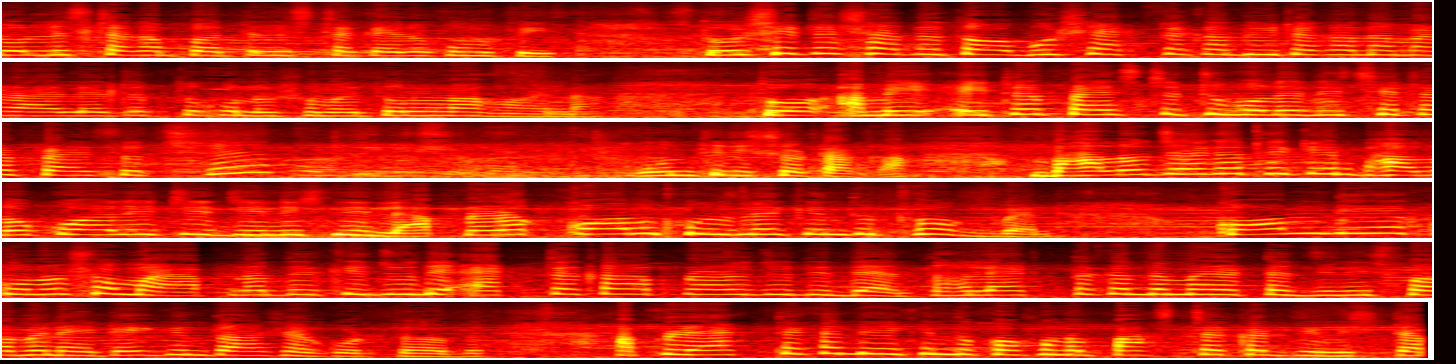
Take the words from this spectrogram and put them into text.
চল্লিশ টাকা, পঁয়তাল্লিশ টাকা এরকম পিস তো সেটার সাথে তো অবশ্যই এক টাকা, দুই টাকা দামের আইলেটের তো কোনো সময় তুলনা হয় না। তো আমি এটার প্রাইসটা একটু বলে দিচ্ছি, এটার প্রাইস হচ্ছে উনত্রিশশো টাকা। ভালো জায়গা থেকে ভালো কোয়ালিটির জিনিস নিলে আপনারা কম খুঁজলে কিন্তু ঠকবেন। কম দিয়ে কোনো সময় আপনাদেরকে যদি এক টাকা আপনারা যদি দেন, তাহলে এক টাকা দামের একটা জিনিস পাবেন, এটাই কিন্তু আশা করতে হবে। আপনারা এক টাকা দিয়ে কিন্তু কখনো পাঁচ টাকার জিনিসটা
